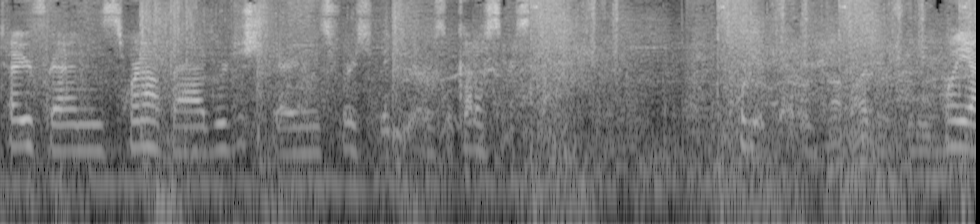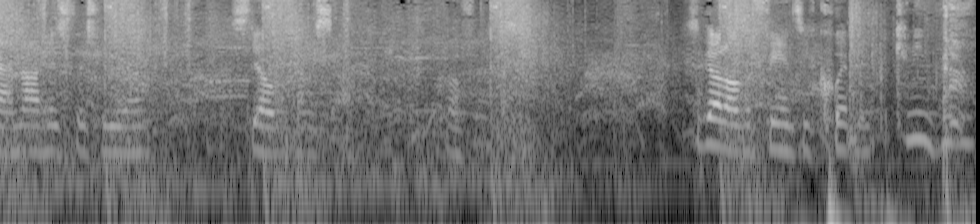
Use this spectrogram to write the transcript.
Tell your friends. We're not bad. We're just sharing this first video, so cut us some stuff. We'll get better. Not my first video. Well, yeah, not his first video. Still, we kind of suck. No offense. He's got all the fancy equipment, but can he really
